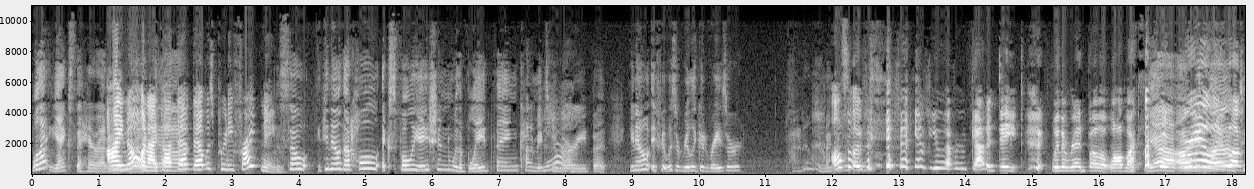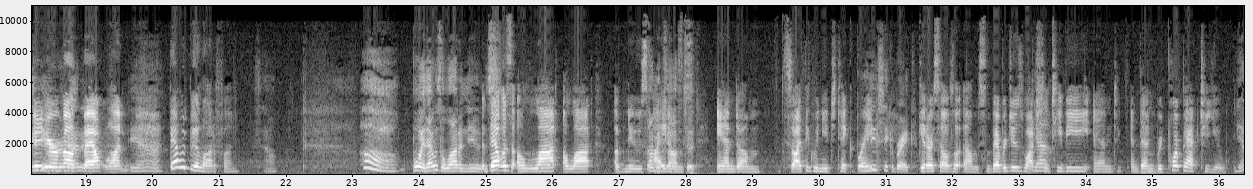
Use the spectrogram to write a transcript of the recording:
Well, that yanks the hair out. of I know, leg, and I thought that that was pretty frightening. So you know that whole exfoliation with a blade thing kind of makes me worried. But you know, if it was a really good razor, I don't know. It might be Also, if, if any of you ever got a date with a red bow at Walmart, Yeah, I would really love love to hear hear about about that one. yeah. That would be a lot of fun. So, oh boy, that was a lot of news. That was a lot, a lot of news I'm items. exhausted. And um, so I think we need to take a We break. need to take a break. Get ourselves um, some beverages, watch Yeah. some TV, and and then report back to you. Yeah.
